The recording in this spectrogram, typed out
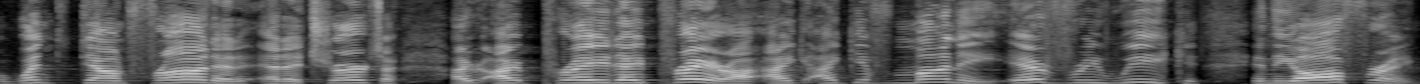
I went down front at, at a church. I, I, I prayed a prayer. I, I, I give money every week in the offering.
